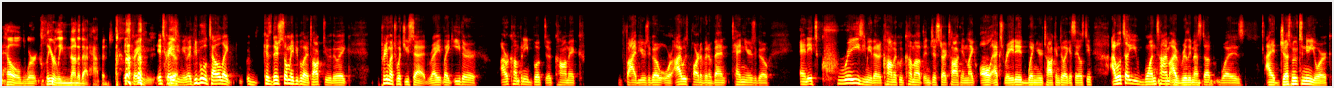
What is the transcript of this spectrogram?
held where clearly none of that happened. It's crazy. It's crazy yeah. to me. Like people will tell like because there's so many people that i talk to they're like pretty much what you said right? Like either our company booked a comic five years ago or i was part of an event 10 years ago and it's crazy me that a comic would come up and just start talking like all x rated when you're talking to like a sales team. I will tell you one time i really messed up was i had just moved to new york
